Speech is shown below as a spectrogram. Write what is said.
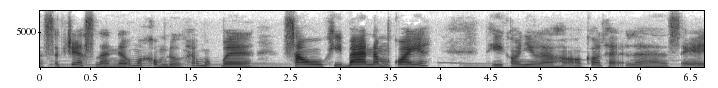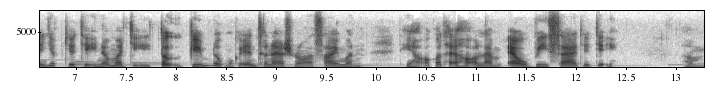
uh, suggest là nếu mà không được H1B sau khi 3 năm quay á thì coi như là họ có thể là sẽ giúp cho chị nếu mà chị tự kiếm được một cái international assignment thì họ có thể họ làm L visa cho chị um,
